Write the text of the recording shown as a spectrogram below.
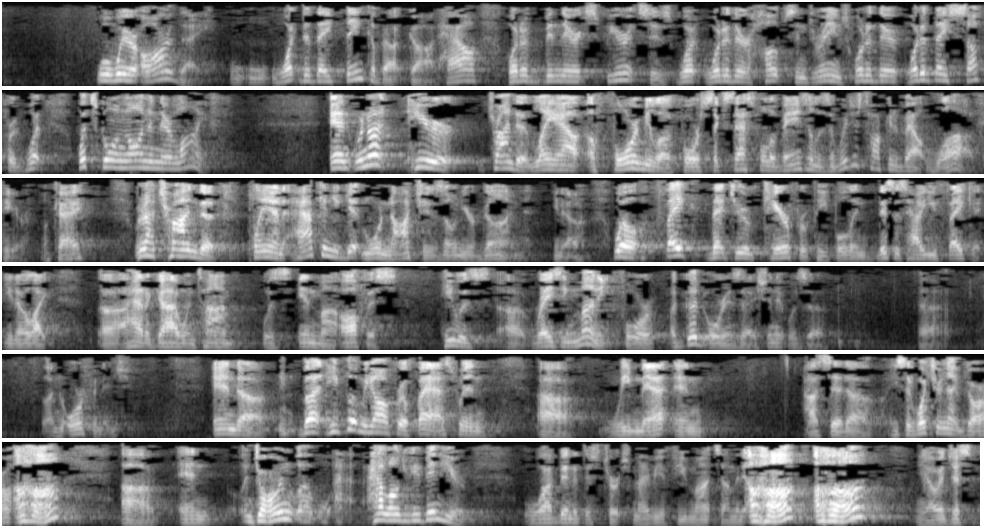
Well, where are they? What do they think about God? How, what have been their experiences? What, what are their hopes and dreams? What, are their, what have they suffered? What, what's going on in their life? And we're not here trying to lay out a formula for successful evangelism. We're just talking about love here, okay? We're not trying to plan how can you get more notches on your gun, you know? Well, fake that you care for people, and this is how you fake it. You know, like uh, I had a guy one time was in my office. He was uh, raising money for a good organization. It was a uh, an orphanage, and uh, but he put me off real fast when uh, we met, and I said, uh, he said, "What's your name, Darwin?" Uh huh. Uh And Darwin, how long have you been here? well, I've been at this church maybe a few months. I'm in. uh huh, uh huh. You know, and just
